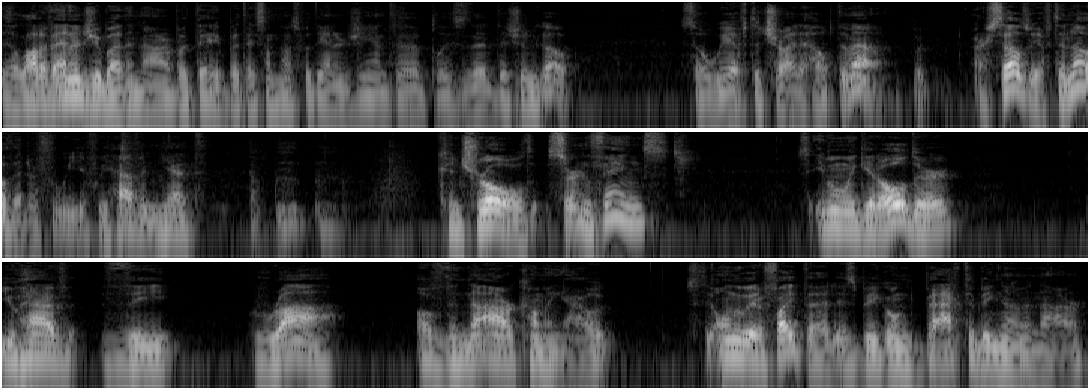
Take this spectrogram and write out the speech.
there's a lot of energy by the Nar, but they but they sometimes put the energy into places that they shouldn't go. So we have to try to help them out. But ourselves, we have to know that if we if we haven't yet controlled certain things, so even when we get older, you have the Ra of the Nar coming out. So the only way to fight that is by going back to being a Nar,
